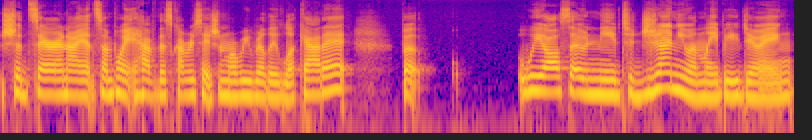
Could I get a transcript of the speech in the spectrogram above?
should Sarah and I at some point have this conversation where we really look at it, but we also need to genuinely be doing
